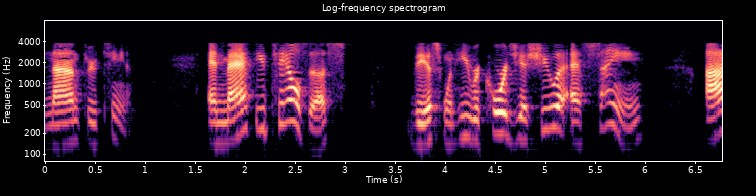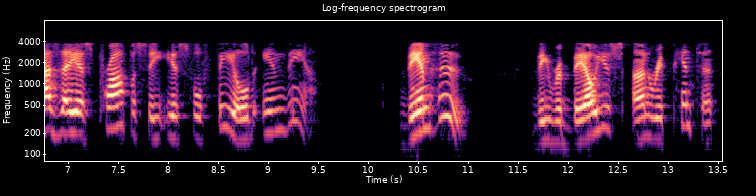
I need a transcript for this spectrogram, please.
9 through 10. And Matthew tells us this when he records Yeshua as saying, Isaiah's prophecy is fulfilled in them. Them who? The rebellious, unrepentant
